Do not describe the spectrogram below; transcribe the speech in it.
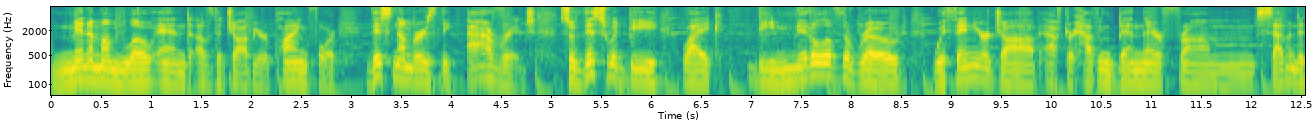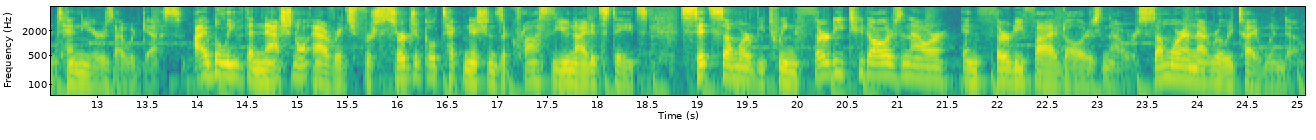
minimum low end of the job you're applying for. This number is the average. So this would be like the middle of the road within your job after having been there from seven to 10 years, I would guess. I believe the national average for surgical technicians across the United States sits somewhere between $32 an hour and $35 an hour, somewhere in that really tight window.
